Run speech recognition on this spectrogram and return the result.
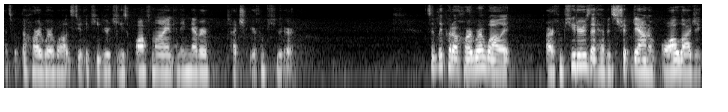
That's what the hardware wallets do. They keep your keys offline and they never touch your computer. Simply put, a hardware wallet are computers that have been stripped down of all logic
